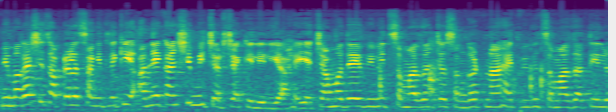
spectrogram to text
मी मगाशीच आपल्याला सांगितले की अनेकांशी मी चर्चा केलेली आहे. याच्यामध्ये विविध समाजांच्या संघटना आहेत विविध समाजातील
